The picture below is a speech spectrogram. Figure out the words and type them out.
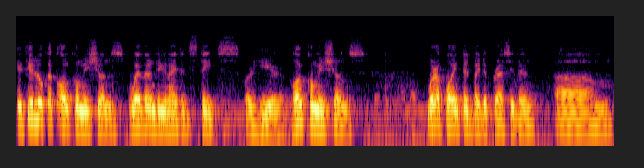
if you look at all commissions, whether in the United States or here, all commissions were appointed by the president. Um,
